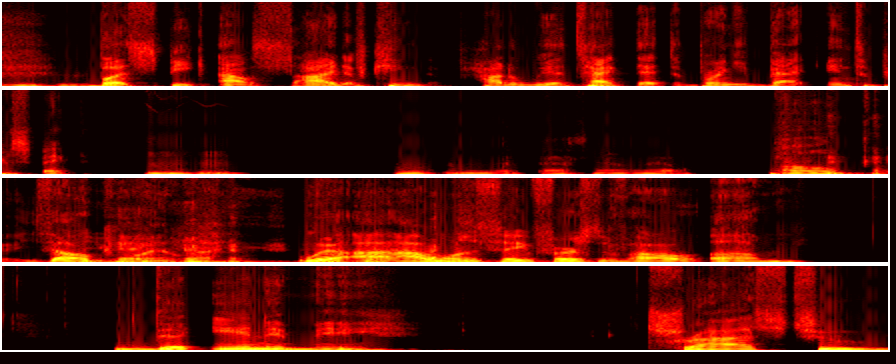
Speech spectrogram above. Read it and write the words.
Mhm, but speak outside of kingdom? How do we attack that to bring it back into perspective? mhm. I'm gonna let Pastor handle that one. Okay. okay. Well, I, I want to say first of all, um, the enemy tries to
